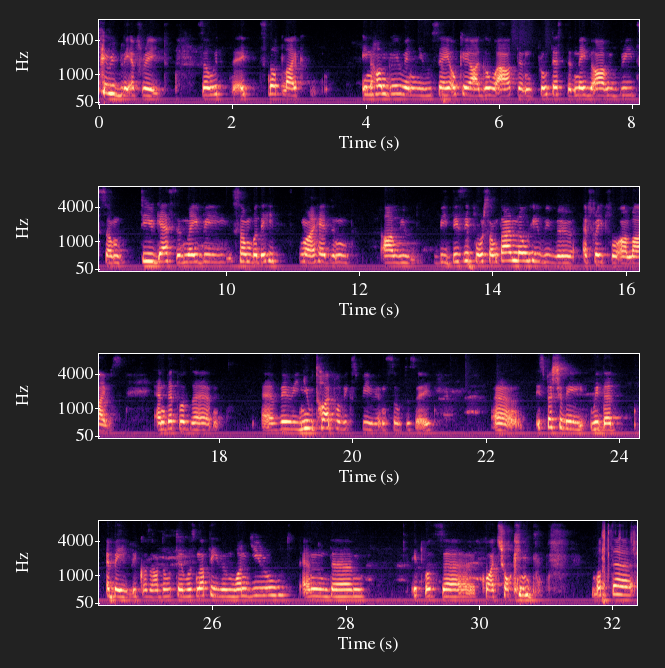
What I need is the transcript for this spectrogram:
terribly afraid. So it, it's not like in Hungary when you say, okay, I'll go out and protest and maybe I will breathe some tear gas and maybe somebody hit my head and I will be dizzy for some time. No, here we were afraid for our lives. And that was a, a very new type of experience, so to say. Uh, especially with a, a, baby, because our daughter was not even one year old, and um, it was uh, quite shocking. but uh,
